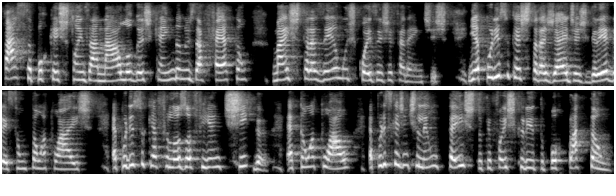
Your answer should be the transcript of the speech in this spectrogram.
passa por questões análogas que ainda nos afetam, mas trazemos coisas diferentes. E é por isso que as tragédias gregas são tão atuais. É por isso que a filosofia antiga é tão atual. É por isso que a gente lê um texto que foi escrito por Platão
